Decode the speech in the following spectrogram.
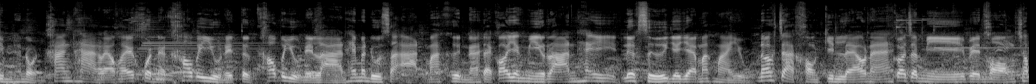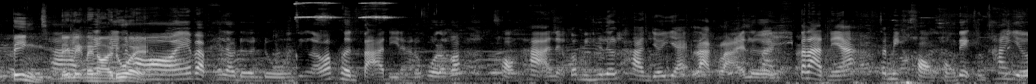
ริมถนนข้างทางแล้วเขาให้คนน่ะเข้าไปอยู่ในตึกเข้าไปอยู่ในร้านให้มันดูสะอาดมากขึ้นนะ แต่ก็ยังมีร้านให้เลือกซื้อเยอะแยะมากมายอยู่ นอกจากของกินแล้วนะ ก็จะมีเป็นของช้อปปิ้งใช่เล็กๆน้อยๆด้วยน้อยๆแบบให้เราเดินดูจริงๆแล้วว่าเพลินตาดีนะคะทุกคนแล้วก็ของทานเนี่ยก็มีให้เลือกทานเยอะแยะหลากหลายเลย ตลาดเนี้ยจะมีของของเด็กค่อนข้างเยอะ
